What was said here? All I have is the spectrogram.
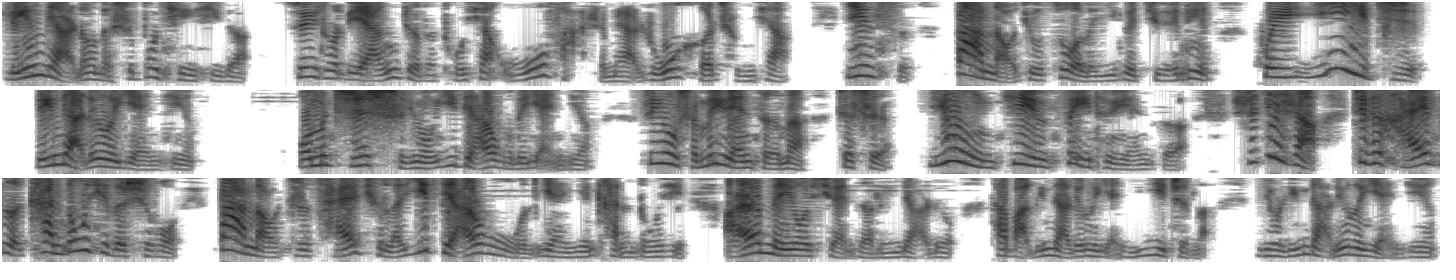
零点六的是不清晰的，所以说两者的图像无法什么呀融合成像，因此大脑就做了一个决定，会抑制零点六的眼睛，我们只使用一点五的眼睛，这用什么原则呢？这是。用进废退原则，实际上这个孩子看东西的时候，大脑只采取了一点五眼睛看的东西，而没有选择零点六。他把零点六的眼睛抑制了，就是零点六的眼睛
